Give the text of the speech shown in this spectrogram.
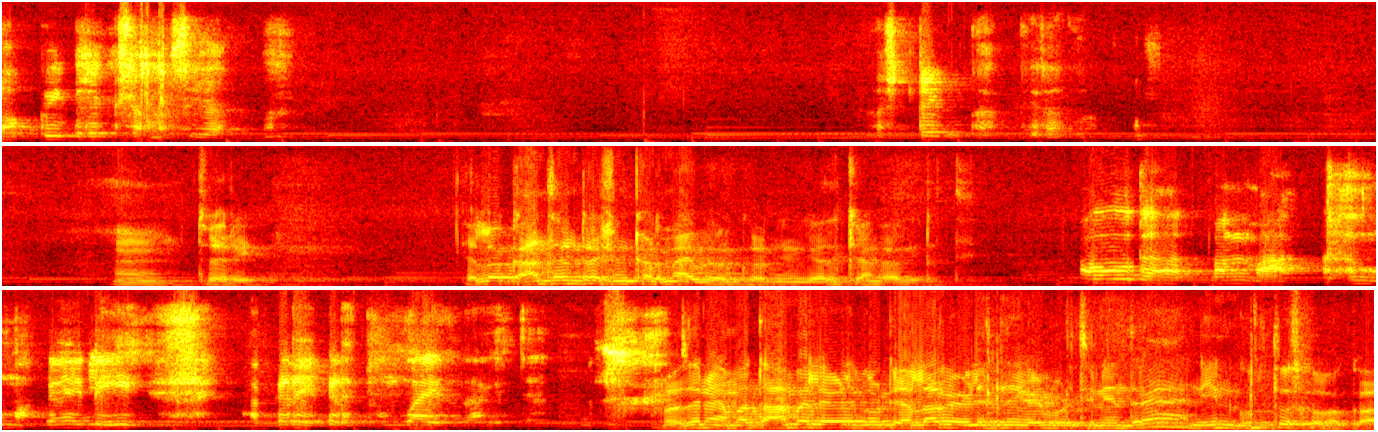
ತಪ್ಪಿದ್ರೆ ಕ್ಷಮಿಸಿ ಆತ್ಮನ್. ಅಷ್ಟೇ ಗೊತ್ತಾಗ್ತಿರೋದು. ಹ್ಮ್ ಸರಿ. ಎಲ್ಲೋ ಕಾನ್ಸಂಟ್ರೇಷನ್ ಕಡಿಮೆ ಆಗಬೇಕು ನಿಮಗೆ ಅದಕ್ಕೆ ಹಂಗಾಗಿರುತ್ತೆ. ಹೌದಾ ನನ್ನ ಮಕ್ಕಳು ಮನೆಯಲ್ಲಿ ಆ ಕಡೆ ಈ ಕಡೆ ತುಂಬಾ ಇದಾಗುತ್ತೆ. ಅದನ್ನೇ ಮತ್ತೆ ಆಮೇಲೆ ಹೇಳ್ಬಿಟ್ಟು ಎಲ್ಲರೂ ಹೇಳಿದ್ನೇ ಹೇಳ್ಬಿಡ್ತೀನಿ ಅಂದ್ರೆ ನೀನ್ ಗುರ್ತಿಸ್ಕೋಬೇಕು?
